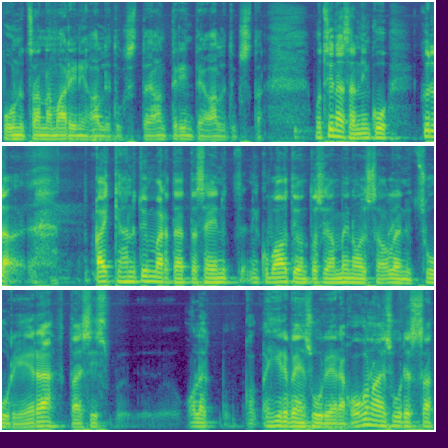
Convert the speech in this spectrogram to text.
puhun nyt Sanna Marinin hallituksesta ja Antti Rinteen hallituksesta. Mutta sinänsä niin kuin, kyllä kaikkihan nyt ymmärtää, että se ei nyt niin kuin valtion tosiaan menoissa ole nyt suuri erä, tai siis ole hirveän suuri erä kokonaisuudessa,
